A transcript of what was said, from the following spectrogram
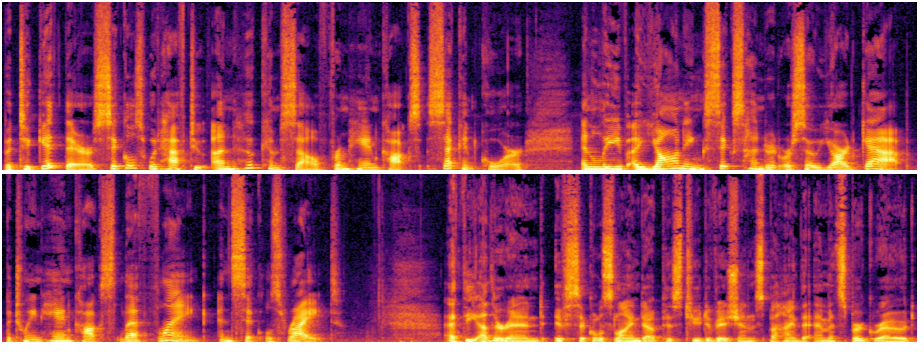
but to get there, Sickles would have to unhook himself from Hancock's Second Corps and leave a yawning 600 or so yard gap between Hancock's left flank and Sickles' right. At the other end, if Sickles lined up his two divisions behind the Emmitsburg Road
